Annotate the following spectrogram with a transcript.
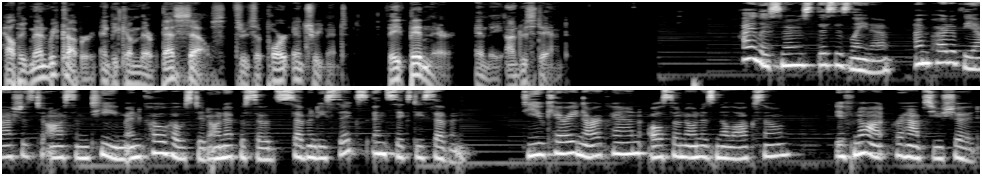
helping men recover and become their best selves through support and treatment. They've been there and they understand. Hi, listeners. This is Lena. I'm part of the Ashes to Awesome team and co hosted on episodes 76 and 67. Do you carry Narcan, also known as naloxone? If not, perhaps you should.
